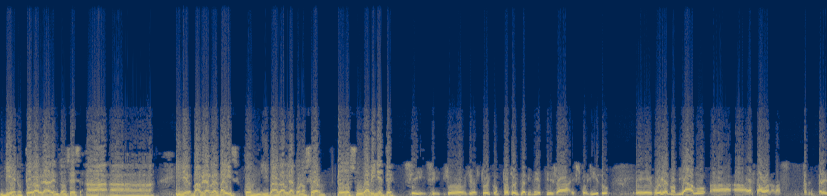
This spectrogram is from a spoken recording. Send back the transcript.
Bien, usted va a hablar entonces a, a- y le- va a hablarle al país con y va a darle a conocer todo su gabinete. Sí, sí, yo, yo estoy con todo el gabinete ya escolhido. Eh, voy a nomearlo a, a esta hora, a las 3,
